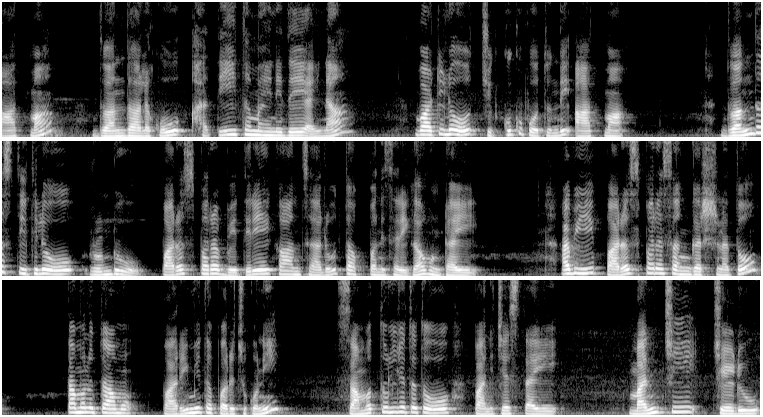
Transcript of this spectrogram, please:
ఆత్మ ద్వంద్వాలకు అతీతమైనదే అయినా వాటిలో చిక్కుకుపోతుంది ఆత్మ. ద్వంద్వ స్థితిలో రెండు పరస్పర వ్యతిరేకాంశాలు తప్పనిసరిగా ఉంటాయి. అవి పరస్పర సంఘర్షణతో తమను తాము పరిమితపరుచుకొని సమతుల్యతతో పనిచేస్తాయి. మంచి చెడు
